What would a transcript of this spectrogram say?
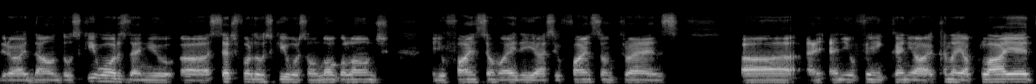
you write down those keywords then you uh, search for those keywords on Logo Lounge and you find some ideas you find some trends uh, and, and, you think can you can i apply it?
